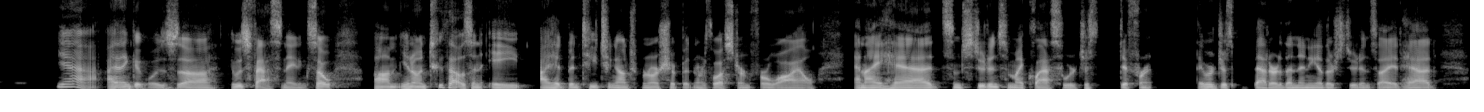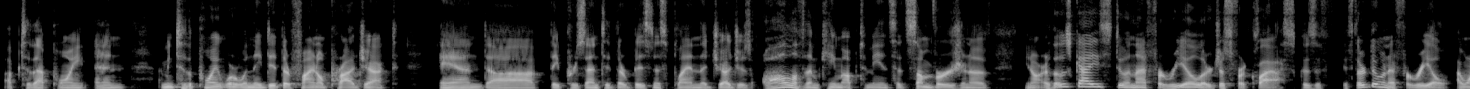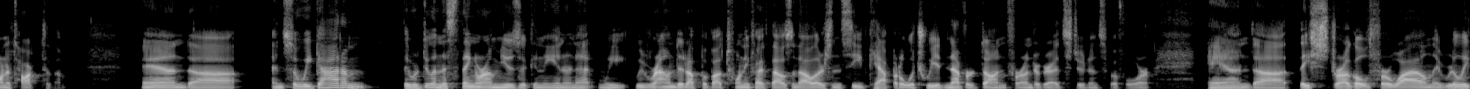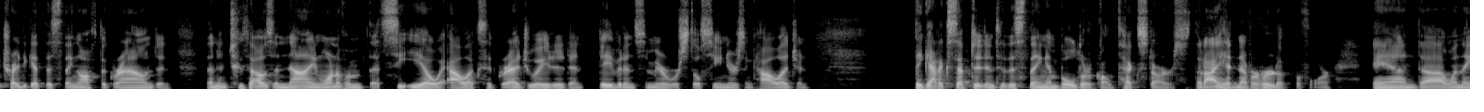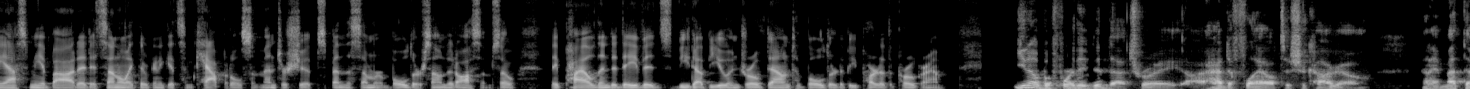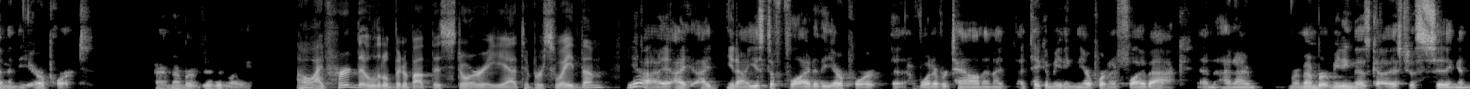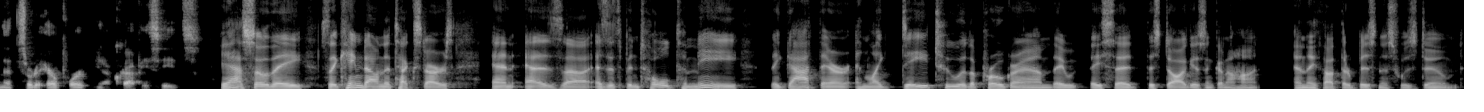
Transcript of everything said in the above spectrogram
Yeah, I think it was uh, it was fascinating. So, um, you know, in 2008, I had been teaching entrepreneurship at Northwestern for a while, and I had some students in my class who were just different they were just better than any other students I had had up to that point. And I mean, to the point where when they did their final project and uh, they presented their business plan, the judges, all of them came up to me and said some version of, you know, are those guys doing that for real or just for class? Because if, if they're doing it for real, I want to talk to them. And uh, and so we got them. They were doing this thing around music and the internet, and we we rounded up about twenty five thousand dollars in seed capital, which we had never done for undergrad students before and uh, they struggled for a while and they really tried to get this thing off the ground and then in 2009 one of them that ceo alex had graduated and david and samir were still seniors in college and they got accepted into this thing in boulder called techstars that i had never heard of before and uh, when they asked me about it it sounded like they were going to get some capital some mentorship spend the summer in boulder sounded awesome so they piled into david's vw and drove down to boulder to be part of the program you know, before they did that, Troy, I had to fly out to Chicago and I met them in the airport. I remember vividly. Oh, I've heard a little bit about this story. Yeah, to persuade them. Yeah, I, I, you know, I used to fly to the airport of whatever town, and I'd, I'd take a meeting in the airport and I'd fly back. And and I remember meeting those guys just sitting in that sort of airport, you know, crappy seats. Yeah, so they so they came down to TechStars, and as uh, as it's been told to me, they got there and like day two of the program they they said this dog isn't going to hunt and they thought their business was doomed.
